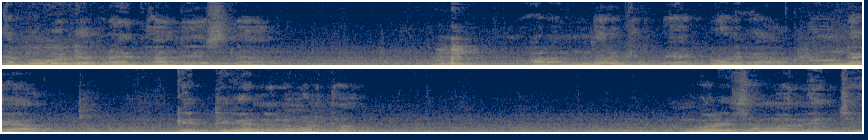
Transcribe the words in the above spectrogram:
దెబ్బకొట్టే ప్రయత్నాలు చేసినా వాళ్ళందరికీ బ్యాక్బోన్గా ఉండగా గట్టిగా నిలబడతాం. ఒంగోలుకి సంబంధించి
